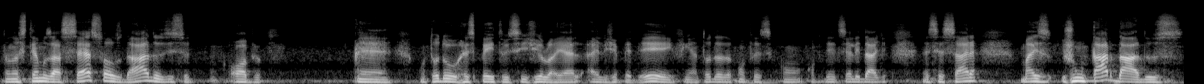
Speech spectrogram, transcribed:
Então nós temos acesso aos dados, isso é óbvio, é, com todo o respeito e sigilo à LGPD, enfim, a toda a confidencialidade necessária, mas juntar dados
